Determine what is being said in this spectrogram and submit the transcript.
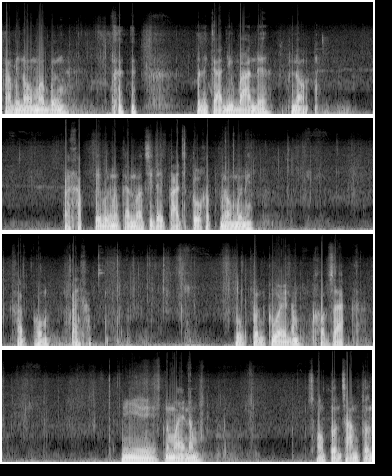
พาพี่น้องมาเบิ่งบรรยากาศอยู่บ้านเด้อพี่น้องไปครับไปเบิ่งน้ำกันว่าสิได้ปลาจักโตครับพี่น้องมือนี้ครับผมไปครับปลูกต้นกล้วยน้ำขอบสะมีน้ำใหม่น้ำสองต้นสามต้น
